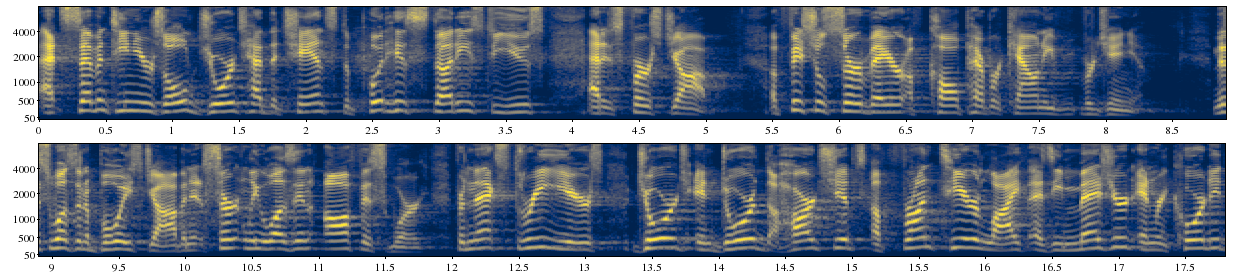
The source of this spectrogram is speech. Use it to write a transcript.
At 17 years old, George had the chance to put his studies to use at his first job, official surveyor of Culpeper County, Virginia. This wasn't a boy's job, and it certainly wasn't office work. For the next three years, George endured the hardships of frontier life as he measured and recorded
